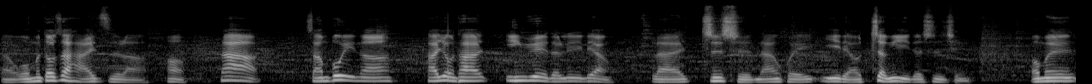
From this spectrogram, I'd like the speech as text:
呃，我们都是孩子了，哦，那。桑布伊呢？他用他音乐的力量来支持南回医疗正义的事情。我们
